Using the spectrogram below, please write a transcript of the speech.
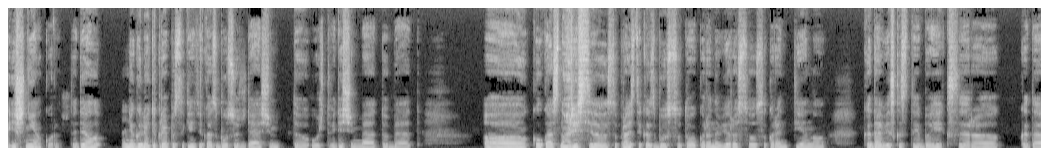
iš niekur. Todėl negaliu tikrai pasakyti, kas bus už 10, už 20 metų, bet uh, kol kas norisi suprasti, kas bus su tuo koronavirusu, su karantinu, kada viskas tai baigs ir uh, kada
